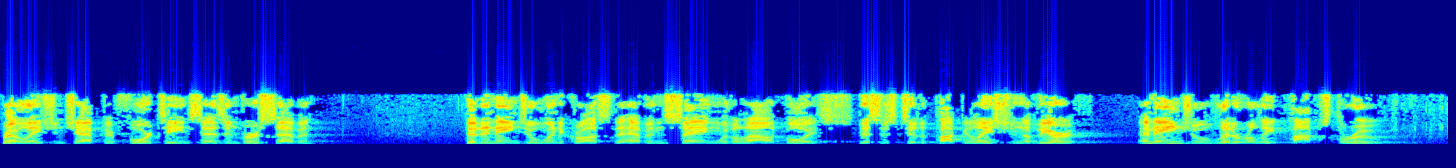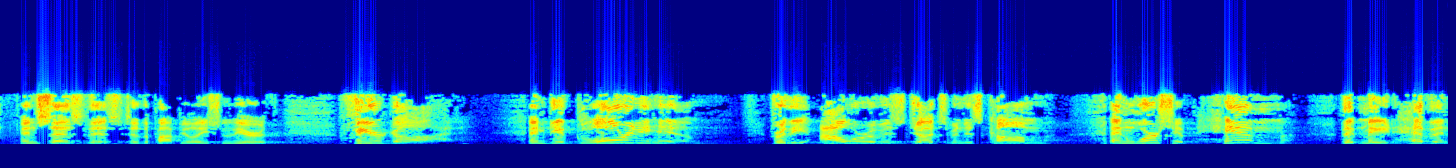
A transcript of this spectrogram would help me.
Revelation chapter 14 says in verse 7 that an angel went across the heavens saying with a loud voice, This is to the population of the earth. An angel literally pops through and says this to the population of the earth Fear God and give glory to Him, for the hour of His judgment is come, and worship Him that made heaven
